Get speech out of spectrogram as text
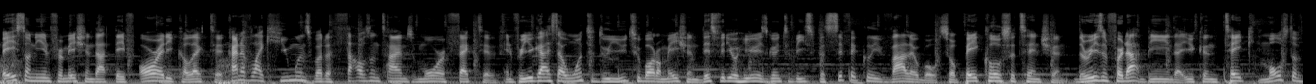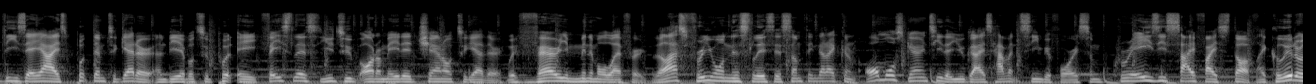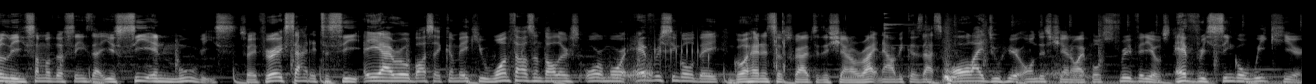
based on the information that they've already collected. Kind of like humans, but a thousand times more effective. And for you guys that want to do YouTube automation, this video here is going to be specifically valuable. So pay close attention. The reason for that being that you can take most of these AIs, put them together and be able to put a faceless YouTube automated channel together with very minimal effort. The last free on this list is something that I can almost guarantee that you guys haven't seen before. It's some crazy sci-fi stuff, like literally some of the things that you see in movies. So if you're excited to see AI robots that can make you $1,000 or more every single day, go ahead and subscribe to this channel right now because that's all I do here on this channel. I post free videos every single week here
